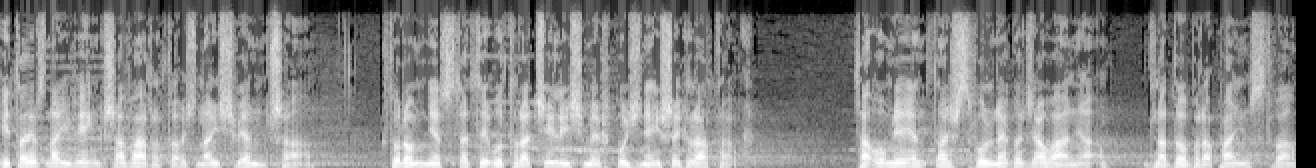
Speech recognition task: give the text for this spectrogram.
I to jest największa wartość, najświętsza, którą niestety utraciliśmy w późniejszych latach. Ta umiejętność wspólnego działania dla dobra państwa,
